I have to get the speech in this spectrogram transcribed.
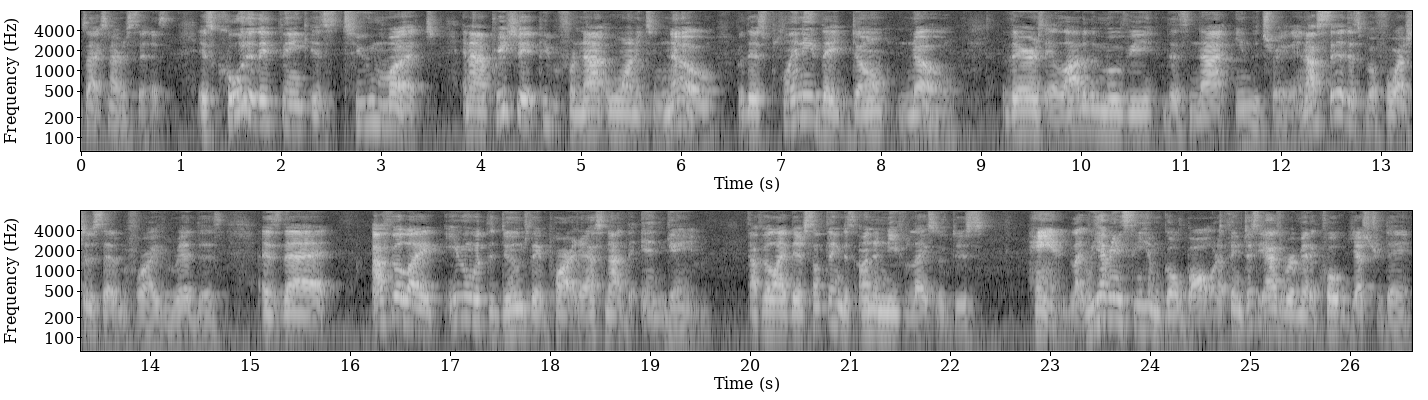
Zack Snyder says. It's cool that they think it's too much, and I appreciate people for not wanting to know, but there's plenty they don't know there's a lot of the movie that's not in the trailer. And I've said this before, I should have said it before I even read this, is that I feel like even with the Doomsday part, that's not the end game. I feel like there's something that's underneath Lex Luthor's hand. Like we haven't even seen him go bald. I think Jesse Eisenberg made a quote yesterday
